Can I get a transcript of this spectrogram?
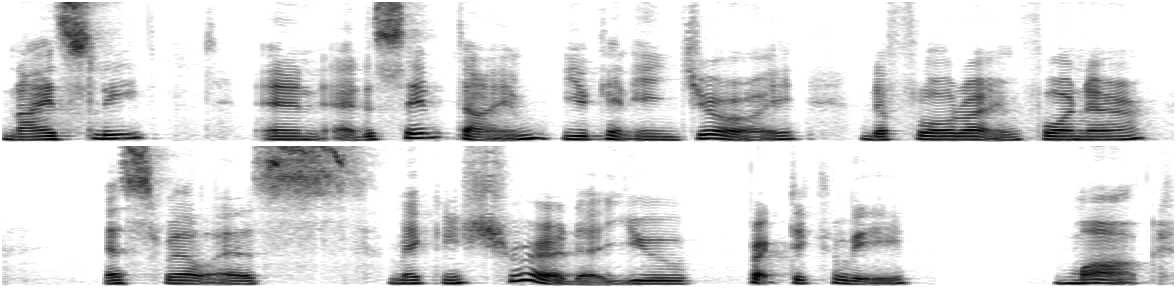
nicely and at the same time you can enjoy the flora and fauna as well as making sure that you practically mark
